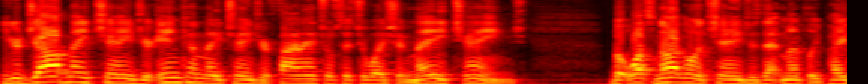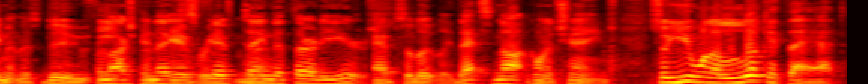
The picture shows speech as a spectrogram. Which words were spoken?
your job may change, your income may change, your financial situation may change. But what's not going to change is that monthly payment that's due For each like the and next every 15 month. to 30 years. Absolutely. That's not going to change. So you want to look at that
